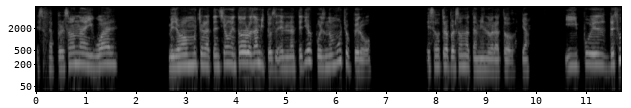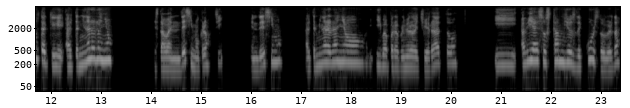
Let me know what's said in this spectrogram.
Esa persona igual me llamaba mucho la atención en todos los ámbitos. En el anterior, pues no mucho, pero esa otra persona también lo era todo, ya. Y pues resulta que al terminar el año, estaba en décimo, creo, sí, en décimo. Al terminar el año iba para primero de bachillerato y había esos cambios de curso, ¿verdad?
